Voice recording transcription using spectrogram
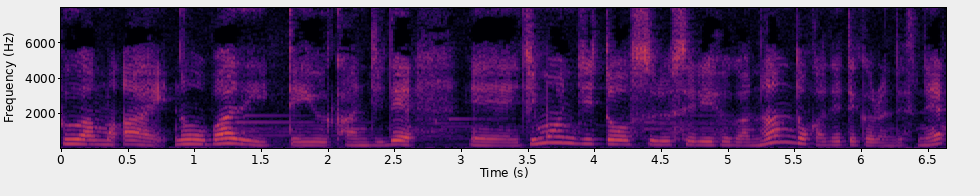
Who am I? Nobody っていう感じで、えー、自問自答するセリフが何度か出てくるんですね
